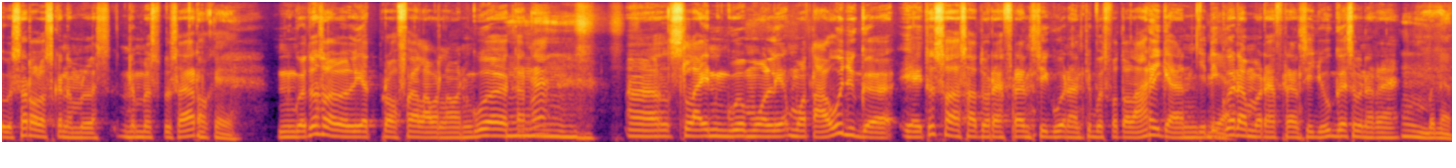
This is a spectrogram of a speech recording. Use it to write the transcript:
besar lolos ke 16 16 besar Hmm. Oke. dan gue tuh selalu lihat profil lawan-lawan gue karena eh, selain gue mau li- mau tahu juga ya itu salah satu referensi gue nanti buat foto lari kan jadi Iya. gue nambah referensi juga sebenarnya hmm, bener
